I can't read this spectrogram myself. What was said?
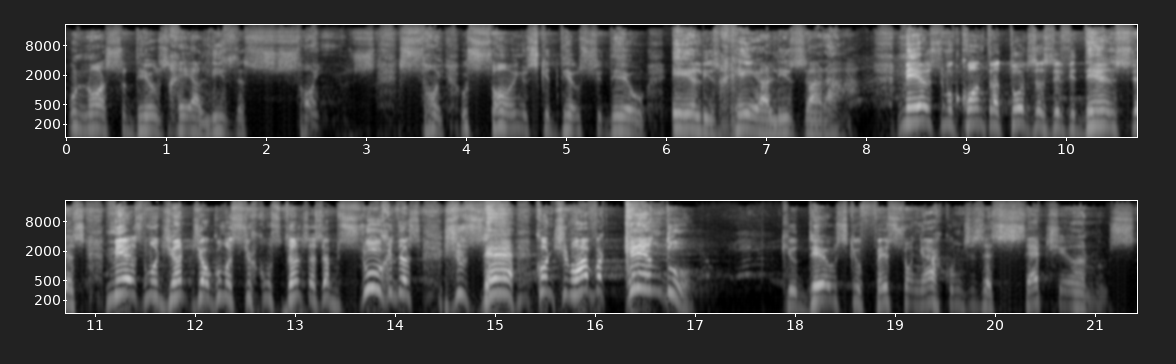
O nosso Deus realiza sonhos sonhos, os sonhos que Deus te deu, Ele realizará. Mesmo contra todas as evidências, mesmo diante de algumas circunstâncias absurdas, José continuava crendo que o Deus que o fez sonhar com 17 anos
